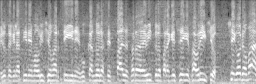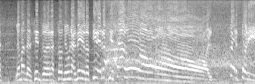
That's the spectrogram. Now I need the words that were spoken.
Pelota que la tiene Mauricio Martínez, buscando las espaldas ahora de Víctor para que llegue Fabricio. Llegó nomás, la manda al centro de razón de una al medio, lo tiene, Racing está gol. Bertoli,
